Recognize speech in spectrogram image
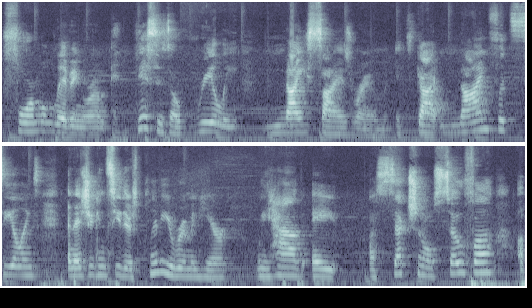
formal living room and this is a really nice size room. It's got nine foot ceilings. And as you can see, there's plenty of room in here. We have a, a sectional sofa, a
